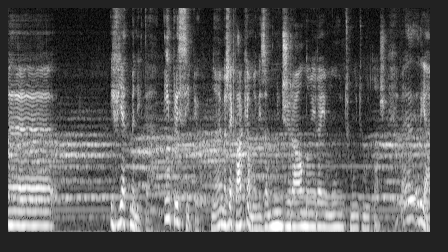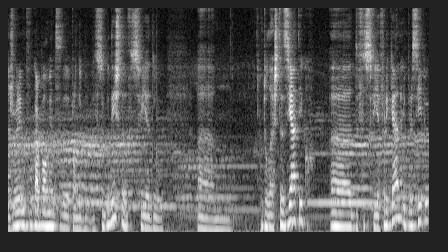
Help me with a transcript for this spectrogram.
uh, e vietnamita em princípio, não é? Mas é claro que é uma visão muito geral, não irei muito, muito, muito longe. Eh, Aliás, eu irei me focar provavelmente da filosofia budista, da filosofia do, ahm, do leste asiático, ah, da filosofia africana, em princípio,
